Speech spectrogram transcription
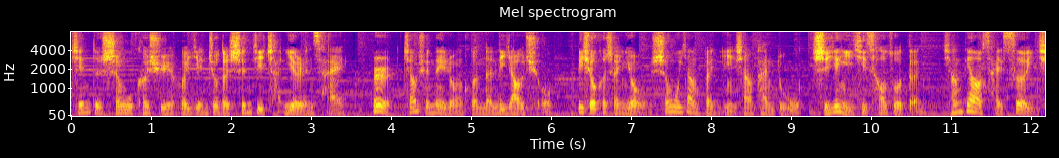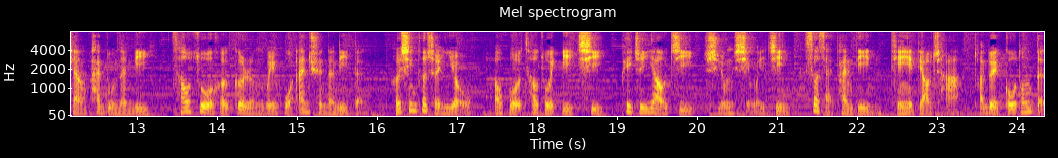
尖的生物科学和研究的生技产业人才。二、教学内容和能力要求。必修课程有生物样本影像判读、实验仪器操作等，强调彩色影像判读能力、操作和个人维护安全能力等。核心课程有包括操作仪器、配置药剂、使用显微镜、色彩判定、田野调查、团队沟通等。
